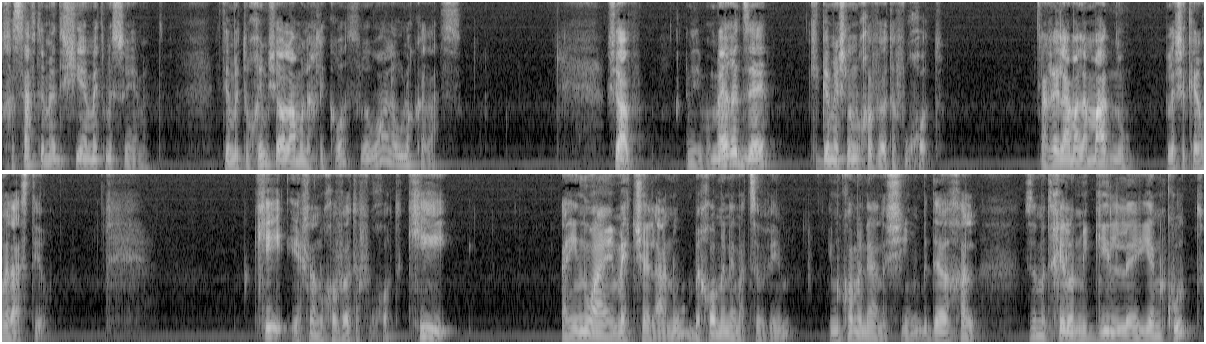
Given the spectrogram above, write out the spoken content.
חשפתם איזושהי אמת מסוימת. אתם בטוחים שהעולם הולך לקרוס, ווואלה, הוא לא קרס. עכשיו, אני אומר את זה כי גם יש לנו חוויות הפוכות. הרי למה למדנו לשקר ולהסתיר? כי יש לנו חוויות הפוכות. כי היינו האמת שלנו בכל מיני מצבים, עם כל מיני אנשים, בדרך כלל זה מתחיל עוד מגיל ינקות,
